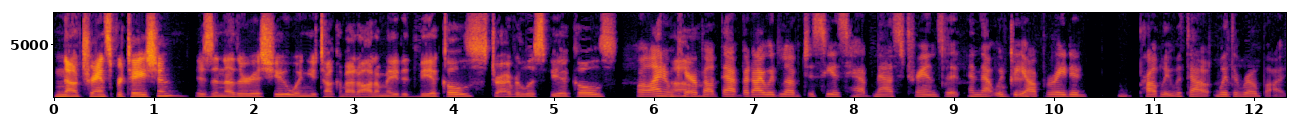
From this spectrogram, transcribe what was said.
now transportation is another issue when you talk about automated vehicles driverless vehicles Well, I don't care Um, about that, but I would love to see us have mass transit, and that would be operated probably without with a robot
